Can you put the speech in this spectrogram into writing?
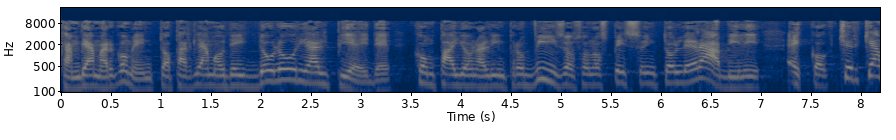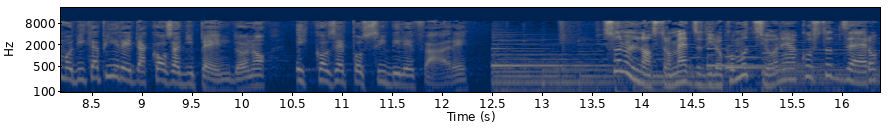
cambiamo argomento, parliamo dei dolori al piede. Compaiono all'improvviso, sono spesso intollerabili. Ecco, cerchiamo di capire da cosa dipendono e cosa è possibile fare. Sono il nostro mezzo di locomozione a costo zero,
